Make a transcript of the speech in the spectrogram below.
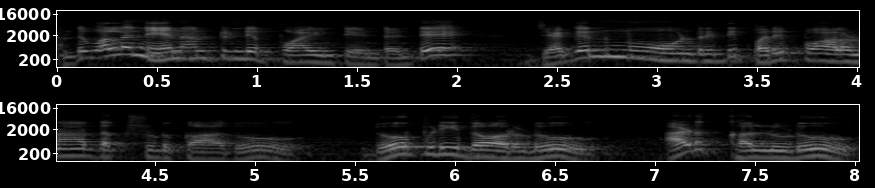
అందువల్ల నేను అంటుండే పాయింట్ ఏంటంటే జగన్మోహన్ రెడ్డి పరిపాలనా దక్షుడు కాదు దోపిడీదారుడు వాడు కల్లుడు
